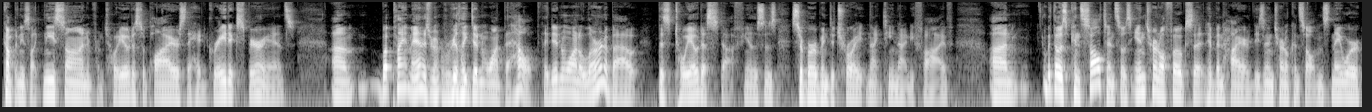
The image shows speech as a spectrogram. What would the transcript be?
companies like Nissan and from Toyota suppliers. They had great experience, um, but plant management really didn't want the help. They didn't want to learn about this Toyota stuff. You know, this is suburban Detroit, 1995. Um, but those consultants, those internal folks that had been hired, these internal consultants, they were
